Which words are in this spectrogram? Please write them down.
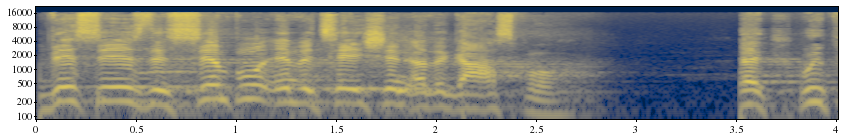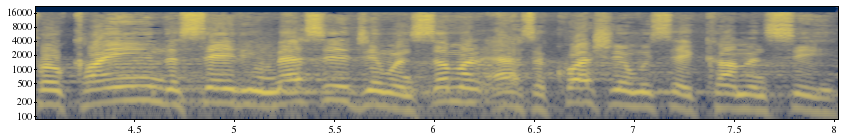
This is the simple invitation of the gospel. That we proclaim the saving message, and when someone asks a question, we say, Come and see.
